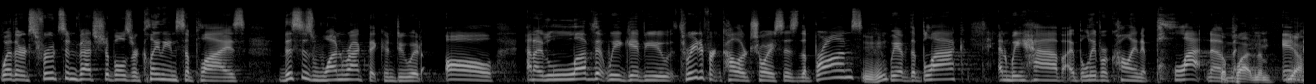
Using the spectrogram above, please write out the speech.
whether it's fruits and vegetables or cleaning supplies, this is one rack that can do it all, and I love that we give you three different color choices. The bronze, mm -hmm. we have the black, and we have, I believe we're calling it platinum. The platinum, in yeah.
